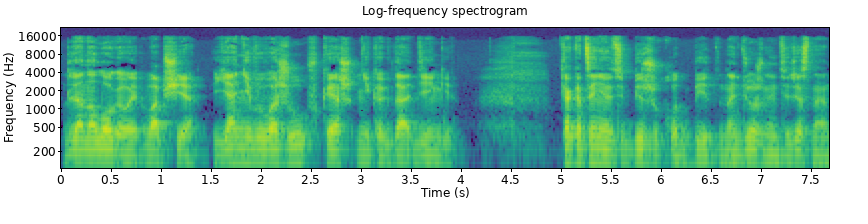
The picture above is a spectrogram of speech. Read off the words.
для налоговой вообще. Я не вывожу в кэш никогда деньги. Как оцениваете биржу CodeBit? Надежно, интересно.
